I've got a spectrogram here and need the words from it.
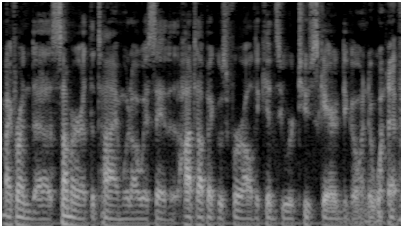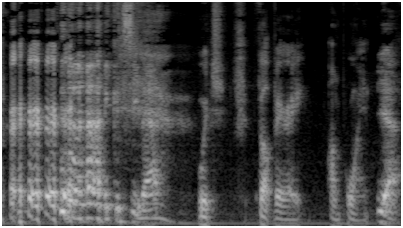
my friend uh, Summer at the time would always say that Hot Topic was for all the kids who were too scared to go into whatever, I could see that. which felt very on point. Yeah.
